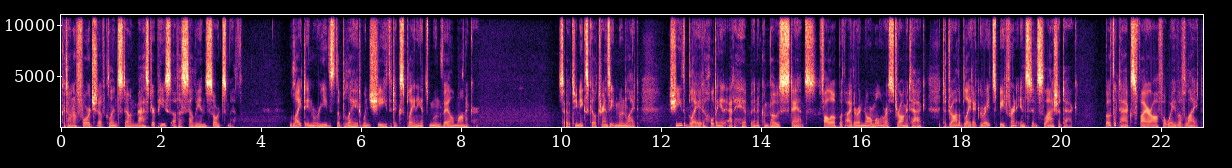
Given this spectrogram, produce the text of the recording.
Katana forged of glintstone, masterpiece of a Celian swordsmith. Light enwreathes the blade when sheathed, explaining its Moonveil moniker. So its unique skill, Transient Moonlight. Sheath blade, holding it at hip in a composed stance. Follow up with either a normal or a strong attack to draw the blade at great speed for an instant slash attack. Both attacks fire off a wave of light.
